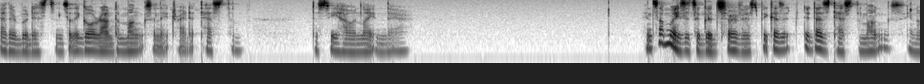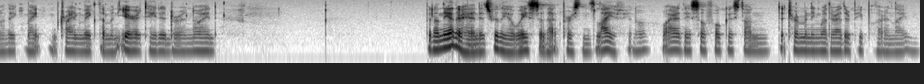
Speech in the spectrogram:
other Buddhists, and so they go around to monks and they try to test them to see how enlightened they are. In some ways it's a good service because it, it does test the monks. You know, they might try and make them an irritated or annoyed. But on the other hand, it's really a waste of that person's life, you know. Why are they so focused on determining whether other people are enlightened?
